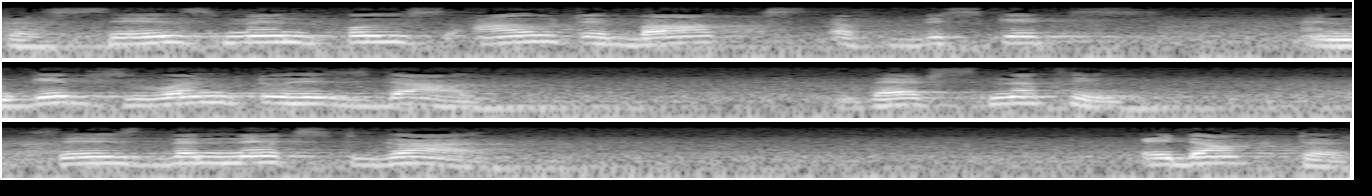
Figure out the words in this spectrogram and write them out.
The salesman pulls out a box of biscuits and gives one to his dog. That's nothing, says the next guy. A doctor.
